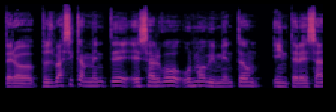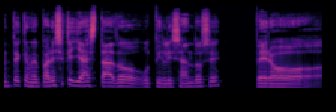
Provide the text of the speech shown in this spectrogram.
Pero, pues, básicamente es algo, un movimiento interesante que me parece que ya ha estado utilizándose pero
